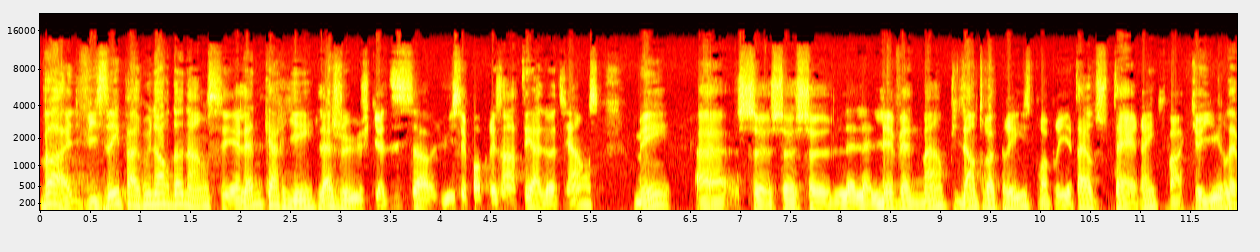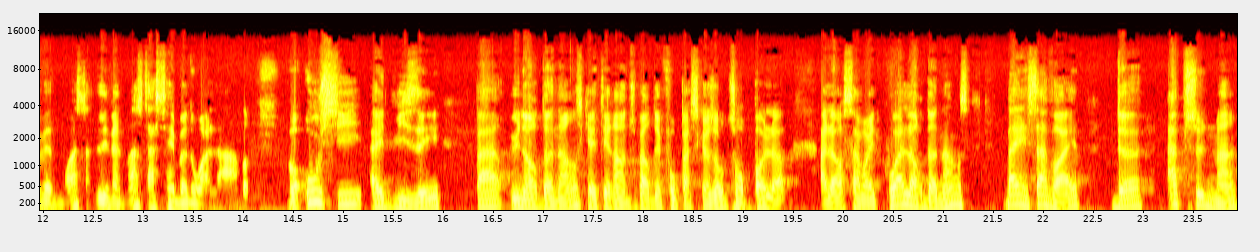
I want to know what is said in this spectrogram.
va être visé par une ordonnance. C'est Hélène Carrier, la juge, qui a dit ça. Lui, il s'est pas présenté à l'audience, mais euh, ce, ce, ce- l'événement, puis l'entreprise propriétaire du terrain qui va accueillir l'événement, l'événement, c'est à Saint-Benoît-Labre, va aussi être visé par une ordonnance qui a été rendue par défaut parce que les autres sont pas là. Alors, ça va être quoi l'ordonnance? Ben, ça va être de absolument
